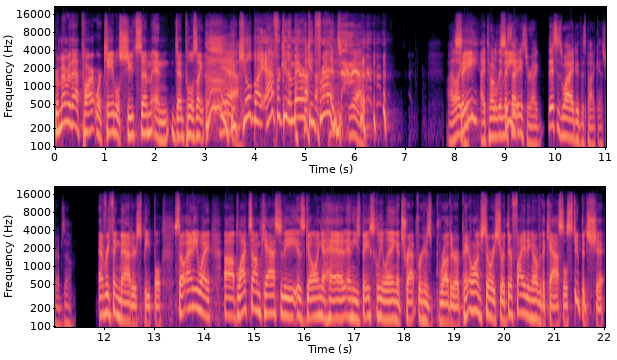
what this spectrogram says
Remember that part where Cable shoots him and Deadpool's like, Yeah. You killed my African American friend. Yeah. I like See? it. I totally missed See? that Easter egg. This is why I do this podcast, Remso. Everything matters, people. So anyway, uh, Black Tom Cassidy is going ahead, and he's basically laying a trap for his brother. Appa- Long story short, they're fighting over the castle, stupid shit.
